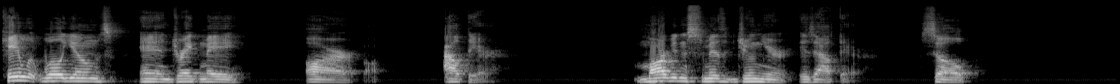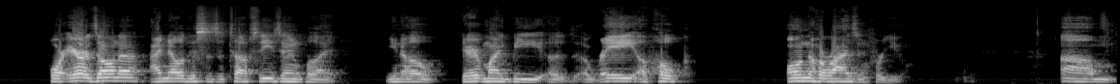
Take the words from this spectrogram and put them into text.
Caleb Williams and Drake Maye are out there. Marvin Smith Jr. is out there. So for Arizona, I know this is a tough season, but you know there might be a, a ray of hope on the horizon for you. Um,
